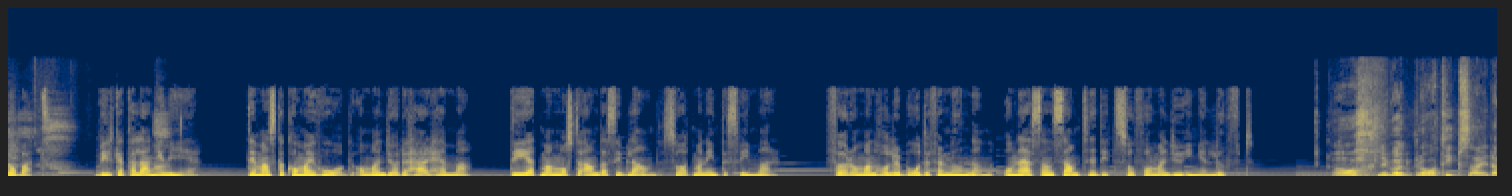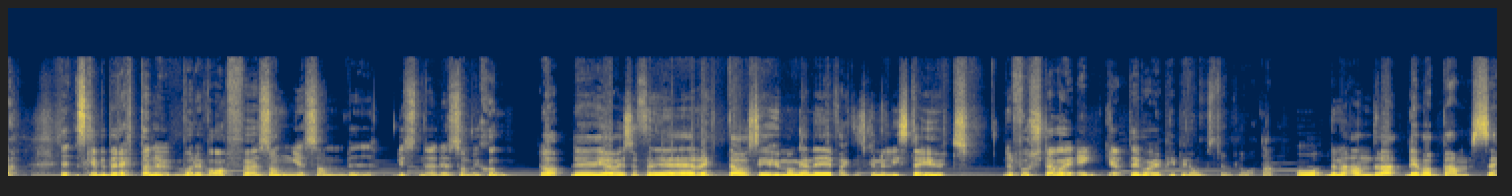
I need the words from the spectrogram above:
Jobbat! Vilka talanger ni är. Det man ska komma ihåg om man gör det här hemma, det är att man måste andas ibland så att man inte svimmar. För om man håller både för munnen och näsan samtidigt så får man ju ingen luft. Ja, det var ett bra tips Aida. Eh, Ska vi berätta nu vad det var för sånger som vi lyssnade, som vi sjöng? Ja, det gör vi så får ni rätta och se hur många ni faktiskt kunde lista ut. Den första var ju enkel, det var ju Pippi Långstrump-låten. Och den andra, det var Bamse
